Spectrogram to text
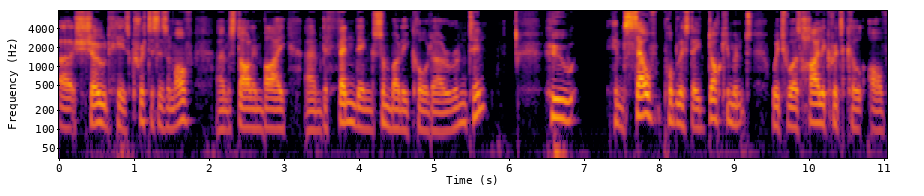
uh, showed his criticism of um, Stalin by um, defending somebody called uh, Ryutin, who himself published a document which was highly critical of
